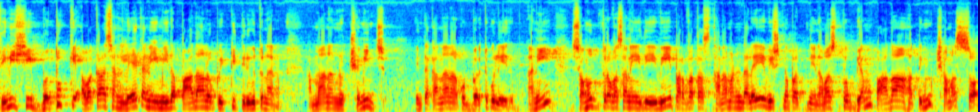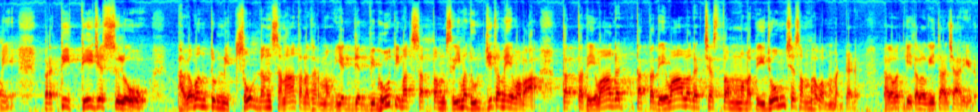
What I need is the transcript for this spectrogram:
తెలిసి బతుక్కి అవకాశం లేక నీ మీద పాదాలు పెట్టి తిరుగుతున్నాను. అమ్మా నన్ను క్షమించు. ఇంతకన్నా నాకు బ్రతుకు లేదు అని సముద్రవసనేదేవి పర్వత స్థనమండలే విష్ణుపత్ని నమస్తుభ్యం పాదాహతిం క్షమస్వామి. ప్రతి తేజస్సులో భగవంతుణ్ణి చూడ్డం సనాతన ధర్మం. యద్యద్విభూతి మత్సత్వం శ్రీమదుర్జితమేవవా? తత్తదేవాగ తత్తదేవావగచ్చస్తం మమ తేజోంశ సంభవం అంటాడు భగవద్గీతలో గీతాచార్యుడు.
